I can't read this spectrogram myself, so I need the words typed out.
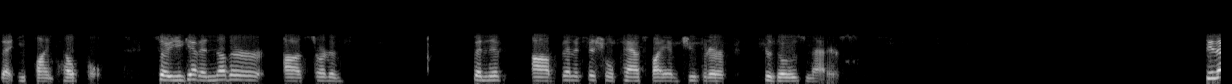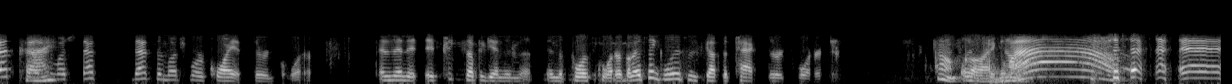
that you find helpful. So you get another uh, sort of benef- uh, beneficial pass by of Jupiter for those matters. See, that's Okay. much that's that's a much more quiet third quarter, and then it, it picks up again in the in the fourth quarter. But I think Liz has got the packed third quarter. Oh, God. Wow.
